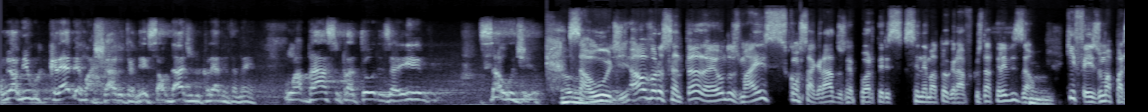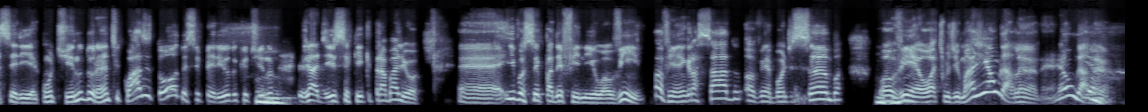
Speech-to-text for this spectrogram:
O meu amigo Kleber Machado também, saudade do Kleber também. Um abraço para todos aí. Saúde. Saúde. Álvaro Santana é um dos mais consagrados repórteres cinematográficos da televisão, que fez uma parceria com o Tino durante quase todo esse período que o Tino já disse aqui que trabalhou. É, e você, para definir o Alvin, o Alvin é engraçado, o Alvin é bom de samba, o uhum. Alvin é ótimo demais e é um galã, né? É um galã. É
